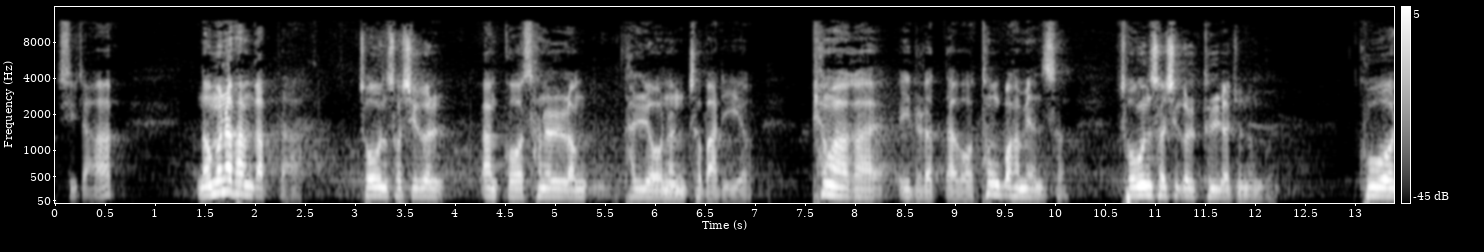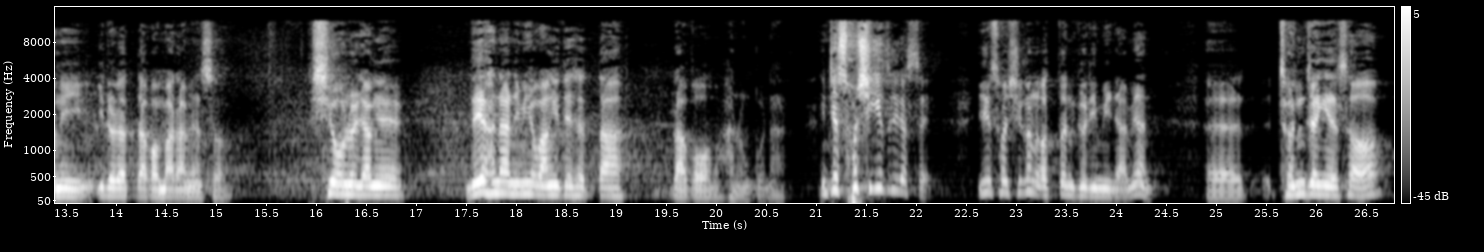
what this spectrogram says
시작. 너무나 반갑다. 좋은 소식을 안고 산을 넘 달려오는 저 발이여. 평화가 이르렀다고 통보하면서 좋은 소식을 들려주는군. 구원이 이르렀다고 말하면서 시온을 향해 내 하나님이 왕이 되셨다라고 하는구나. 이제 소식이 들렸어요. 이 소식은 어떤 그림이냐면 전쟁에서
